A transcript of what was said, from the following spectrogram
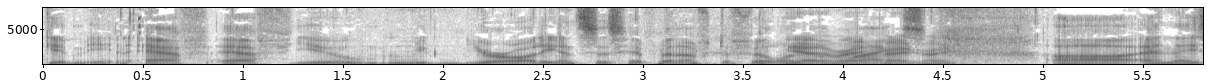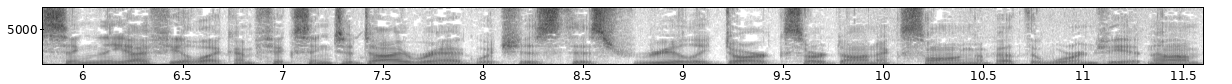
"Give me an F, F you." Mm-hmm. Your audience is hip enough to fill in yeah, the right, blanks. Right, right. Uh, and they sing the "I Feel Like I'm Fixing to Die" rag, which is this really dark, sardonic song about the war in Vietnam.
